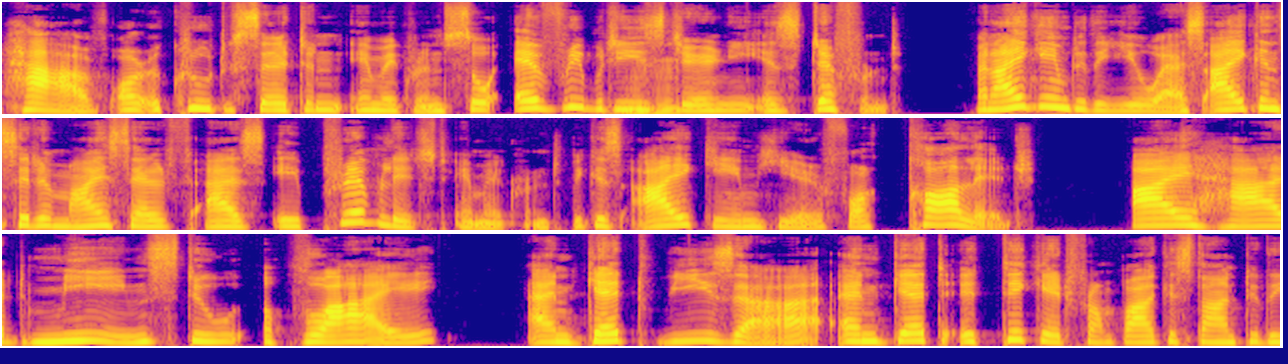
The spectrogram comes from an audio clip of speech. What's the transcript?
have or accrue to certain immigrants. So everybody's mm-hmm. journey is different. When I came to the US, I consider myself as a privileged immigrant because I came here for college I had means to apply and get visa and get a ticket from Pakistan to the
